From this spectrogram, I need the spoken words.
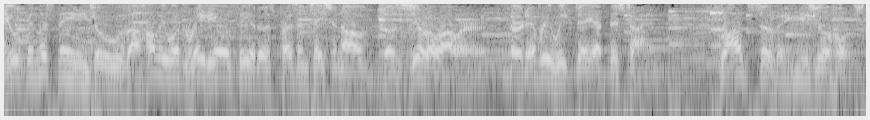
You've been listening to the Hollywood Radio Theater's presentation of The Zero Hour, heard every weekday at this time. Rod Serling is your host.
